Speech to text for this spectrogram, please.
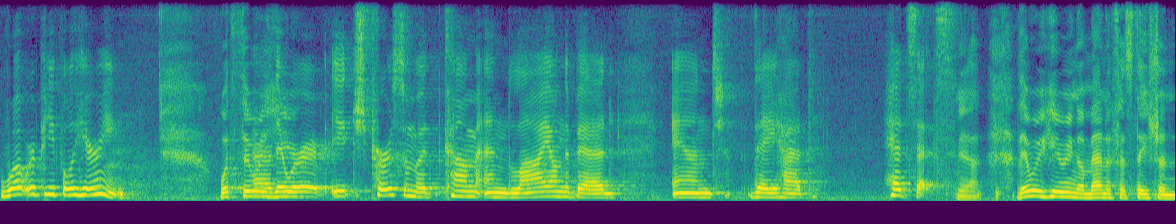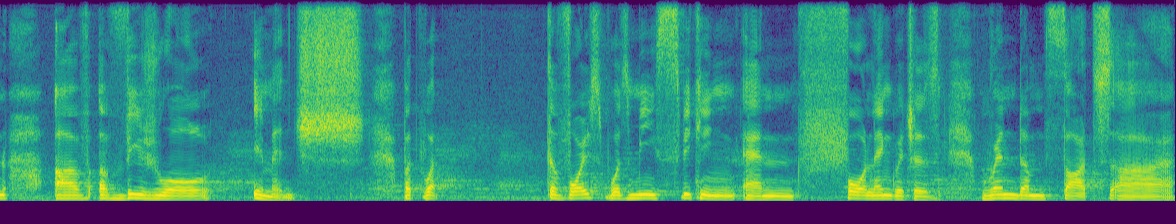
What were people hearing? What they were, Uh, there were each person would come and lie on the bed, and they had headsets. Yeah, they were hearing a manifestation of a visual image, but what the voice was me speaking and four languages, random thoughts. Uh,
